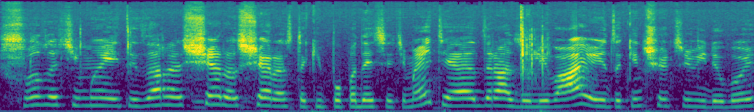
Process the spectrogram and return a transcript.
Що за тімейти? Зараз ще раз, ще раз таки попадеться тімейт, я одразу ліваю і закінчую це відео, бо в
